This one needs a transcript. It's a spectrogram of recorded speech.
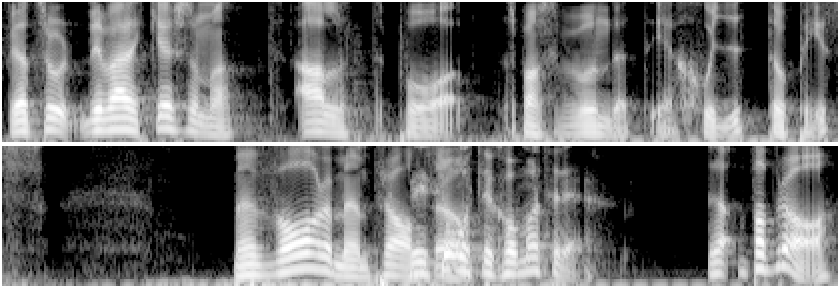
för jag tror, det verkar som att allt på Spanska förbundet är skit och piss. Men vad de än Vi pratar ska om, återkomma till det. Ja, vad bra,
